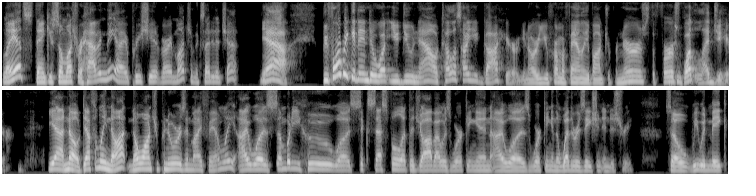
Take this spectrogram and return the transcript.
Lance, thank you so much for having me. I appreciate it very much. I'm excited to chat. Yeah. Before we get into what you do now, tell us how you got here. You know, are you from a family of entrepreneurs? The first, what led you here? Yeah, no, definitely not. No entrepreneurs in my family. I was somebody who was successful at the job I was working in. I was working in the weatherization industry. So we would make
